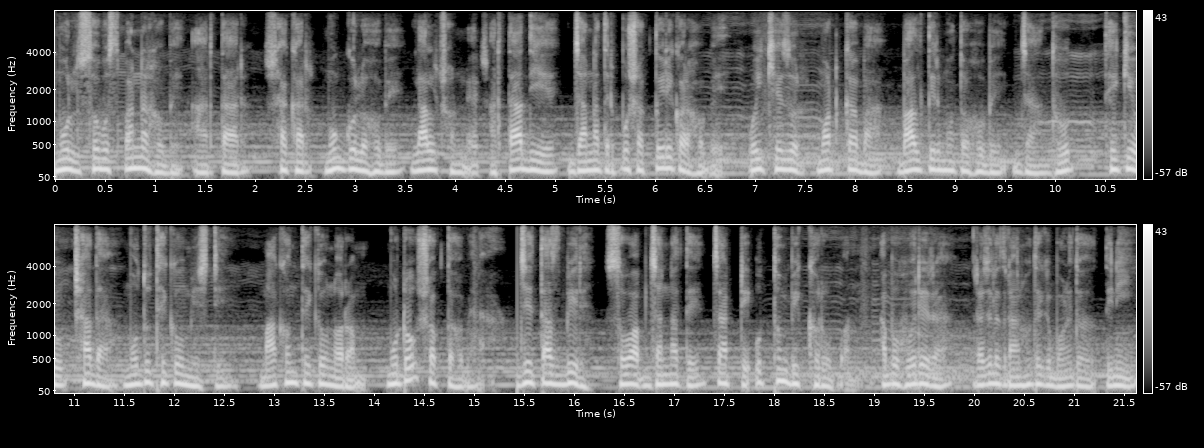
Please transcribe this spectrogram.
মূল সবুজ পান্নার হবে আর তার শাখার মুখগুলো হবে লাল স্বর্ণের। আর তা দিয়ে জান্নাতের পোশাক তৈরি করা হবে। ওই খেজুর মটকা বা বালতির মতো হবে যা ধূপ থেকেও সাদা, মধু থেকেও মিষ্টি, মাখন থেকেও নরম, মোটেও শক্ত হবে না। যে তাজবির সোয়াব জান্নাতে চারটি উত্তম বৃক্ষরোপণ। আবু হরেরা রাজুলত রানহু থেকে বর্ণিত, তিনি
